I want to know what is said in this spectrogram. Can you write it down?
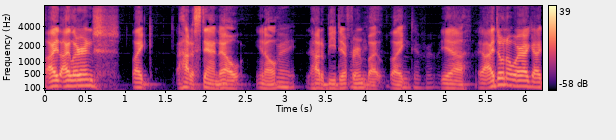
I, I learned like how to stand out, you know, Right. how to be different, but like, yeah, I don't know where I got,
